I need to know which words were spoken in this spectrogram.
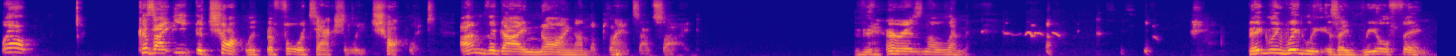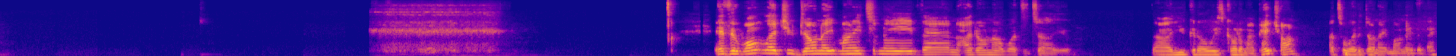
Well, because I eat the chocolate before it's actually chocolate. I'm the guy gnawing on the plants outside. There is no limit. Piggly Wiggly is a real thing. If it won't let you donate money to me, then I don't know what to tell you. Uh, you could always go to my Patreon. That's a way to donate money today.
